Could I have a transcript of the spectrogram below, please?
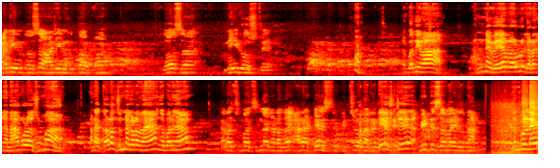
ஆனியன் தோசை ஆனியன் ஊத்தாப்பம் தோசை நெய் ரோஸ்ட்டு பார்த்தீங்களா அண்ணன் வேற லெவலில் கடைங்க. நான் கூட சும்மா ஆனால் கடை சின்ன கடை தான் இங்கே பாருங்க. ஆனால் சும்மா சின்ன கடை தான் ஆனால் டேஸ்ட் பிச்சு taste- வீட்டு சமையல் தான் நண்பர்களே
